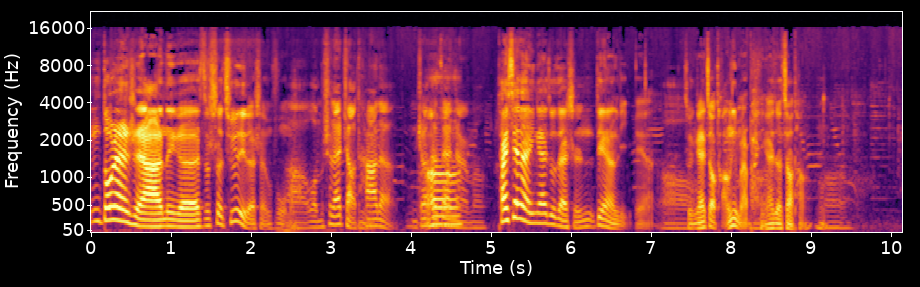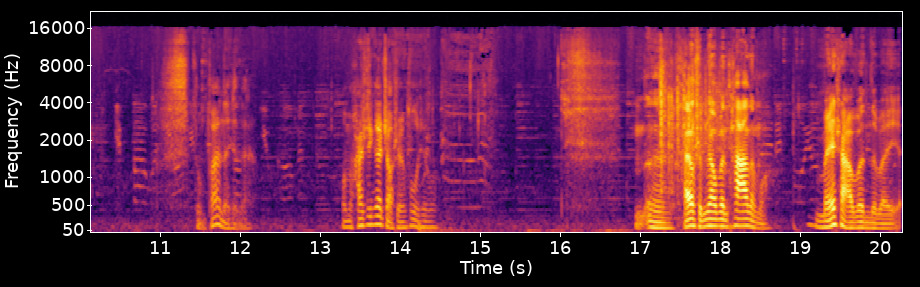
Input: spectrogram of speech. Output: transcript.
嗯都认识啊，那个就社区里的神父嘛。啊，我们是来找他的。你知道他在哪儿吗？他现在应该就在神殿里面，哦，就应该教堂里面吧，应该叫教堂。嗯哦，怎么办呢？现在我们还是应该找神父去吗？嗯，还有什么要问他的吗？没啥问的吧？也，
